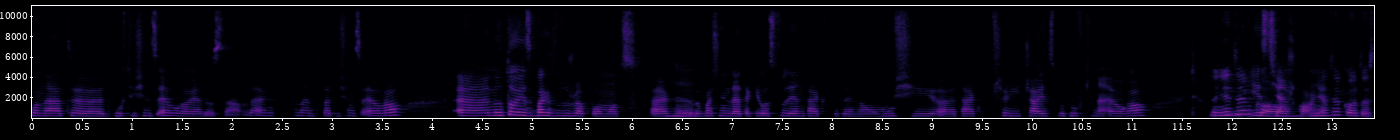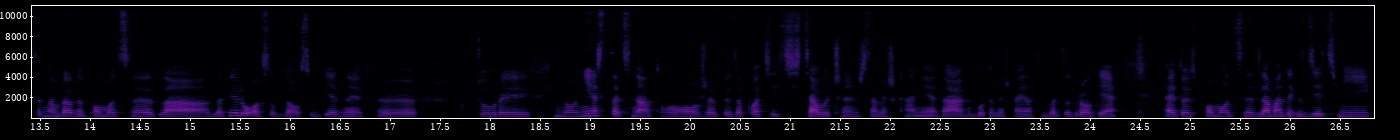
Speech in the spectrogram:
ponad 2000 e, euro ja dostałam, tak? Ponad 2000 euro. E, no to jest bardzo duża pomoc, tak? Mhm. Właśnie dla takiego studenta, który no, musi e, tak przeliczać złotówki na euro. No nie tylko, jest ciężko, nie? nie tylko to jest tak naprawdę pomoc dla, dla wielu osób, dla osób biednych, których no, nie stać na to, żeby zapłacić cały czynsz za mieszkanie, tak, bo te mieszkania są bardzo drogie. E, to jest pomoc dla matek z dziećmi,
